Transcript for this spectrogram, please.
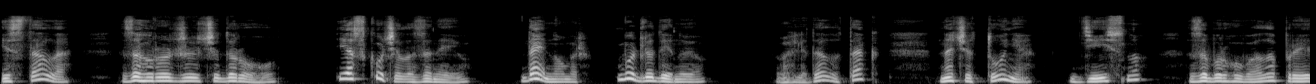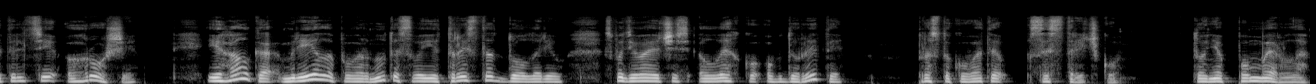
і стала, загороджуючи дорогу. Я скучила за нею. Дай номер, будь людиною. Виглядало так, наче Тоня дійсно заборгувала приятельці гроші, і Галка мріяла повернути свої 300 доларів, сподіваючись легко обдурити, простокувати сестричку. Тоня померла,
